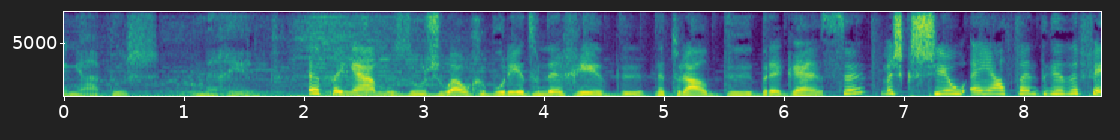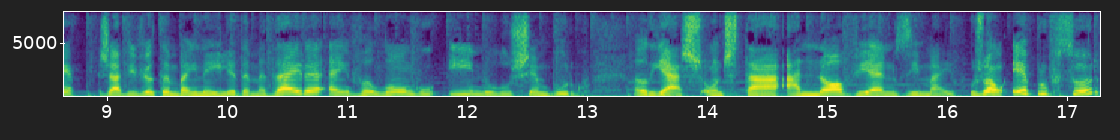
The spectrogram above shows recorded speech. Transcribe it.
Apanhados na rede. Apanhámos o João Reboredo na rede, natural de Bragança, mas cresceu em Alfândega da Fé. Já viveu também na Ilha da Madeira, em Valongo e no Luxemburgo. Aliás, onde está há nove anos e meio. O João é professor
